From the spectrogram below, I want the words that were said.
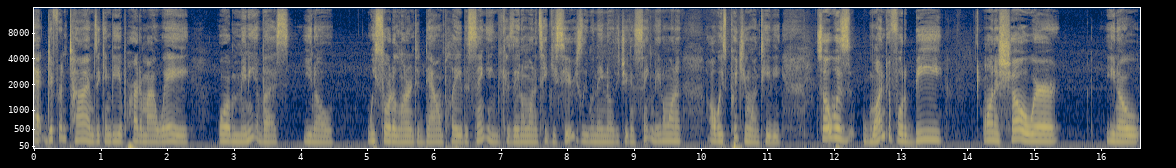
at different times, it can be a part of my way, or many of us, you know, we sort of learn to downplay the singing because they don't want to take you seriously when they know that you can sing. They don't want to always put you on TV. So it was wonderful to be on a show where, you know,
